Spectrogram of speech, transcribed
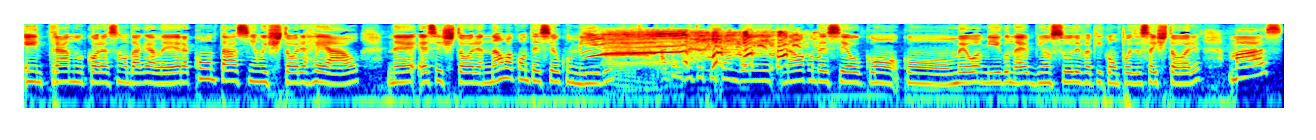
entrar no coração da galera, contar assim uma história real, né? Essa história não aconteceu comigo. Acredito que também não aconteceu com, com o meu amigo, né, Bion Sullivan, que compôs essa história, mas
